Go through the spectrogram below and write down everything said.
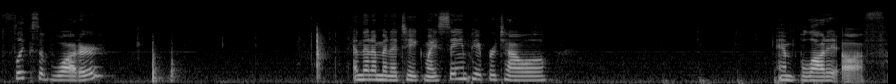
flicks of water and then I'm going to take my same paper towel and blot it off.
